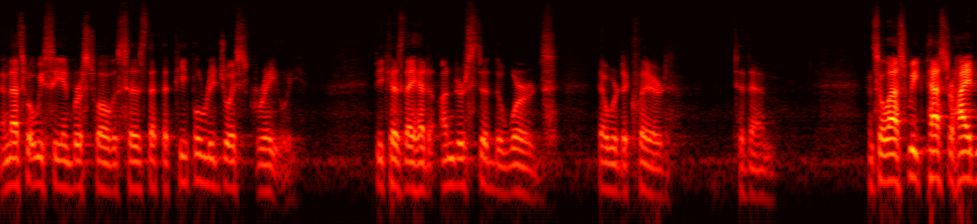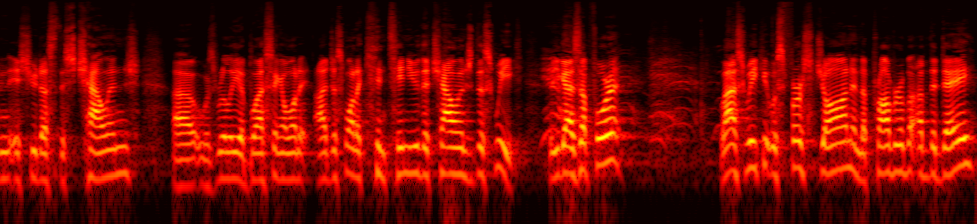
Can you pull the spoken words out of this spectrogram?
And that's what we see in verse 12. It says that the people rejoiced greatly because they had understood the words that were declared to them. And so last week, Pastor Hayden issued us this challenge. Uh, it was really a blessing. I, want to, I just want to continue the challenge this week. Are you guys up for it? Last week, it was First John and the proverb of the day.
